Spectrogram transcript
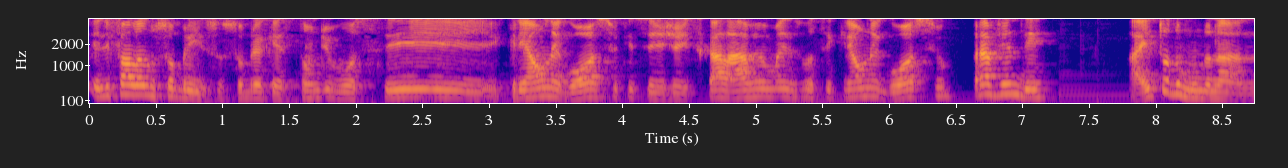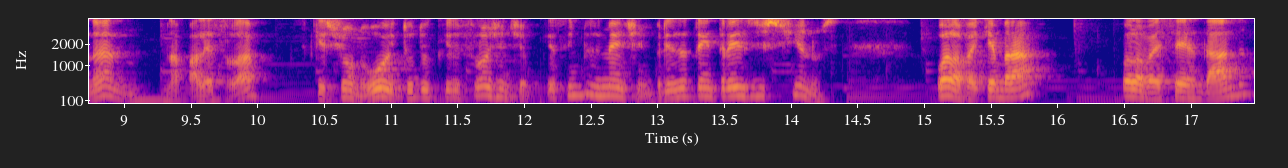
ele falando sobre isso, sobre a questão de você criar um negócio que seja escalável, mas você criar um negócio para vender. Aí todo mundo na, né, na palestra lá questionou e tudo que ele falou, gente, é porque simplesmente a empresa tem três destinos. Ou ela vai quebrar, ou ela vai ser herdada,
